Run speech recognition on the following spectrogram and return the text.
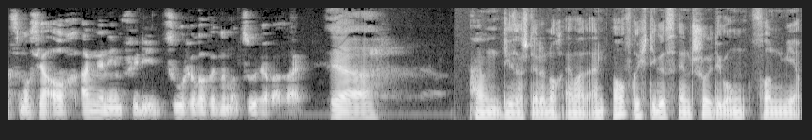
Es muss ja auch angenehm für die Zuhörerinnen und Zuhörer sein. ja. An dieser Stelle noch einmal ein aufrichtiges Entschuldigung von mir.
